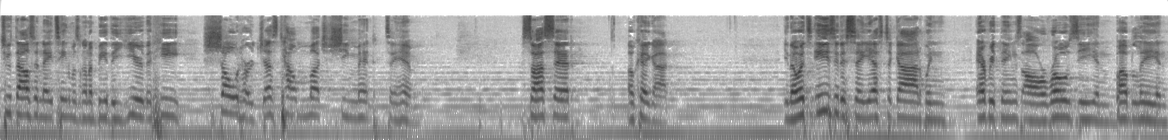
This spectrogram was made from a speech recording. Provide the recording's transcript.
2018, was going to be the year that He showed her just how much she meant to Him. So I said, Okay, God. You know, it's easy to say yes to God when everything's all rosy and bubbly and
